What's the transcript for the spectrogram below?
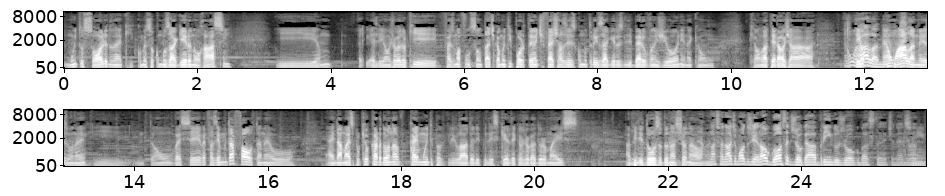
muito sólido, né? Que começou como zagueiro no Racing. E é um- ele é um jogador que faz uma função tática muito importante, fecha às vezes como três zagueiros e libera o Vangione, né? Que é um, que é um lateral já... É um ala É mesmo. um ala mesmo, né? E, então vai, ser, vai fazer muita falta, né? O, ainda mais porque o Cardona cai muito para aquele lado ali pela esquerda, que é o jogador mais habilidoso do Nacional, O né? Nacional, de modo geral, gosta de jogar abrindo o jogo bastante, né? Sim.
